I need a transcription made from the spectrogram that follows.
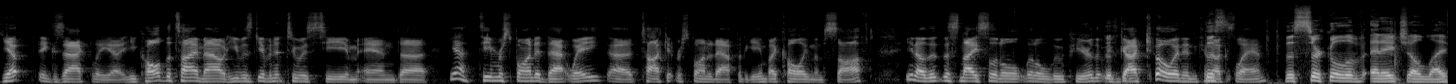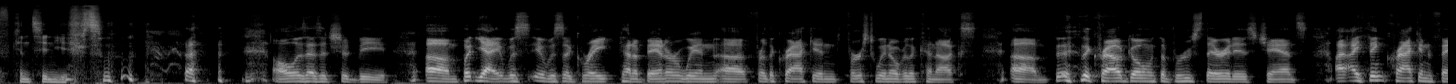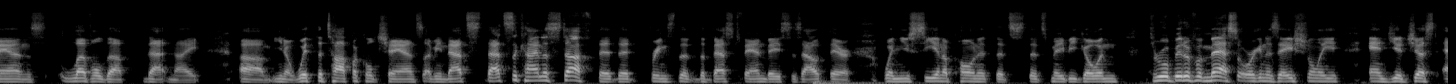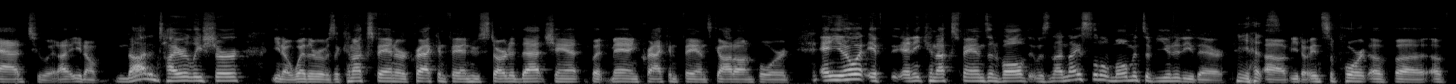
Yep, exactly. Uh, he called the timeout. He was giving it to his team, and uh, yeah, team responded that way. Uh, Tocchet responded after the game by calling them soft. You know, th- this nice little little loop here that we've got going in Canucks this, land. The circle of NHL life continues. all is as it should be. Um, but yeah, it was it was a great kind of banner win uh, for the Kraken, first win over the Canucks. Um, the, the crowd going with the Bruce there it is chance. I, I think Kraken fans leveled up that night. Um, you know, with the topical chance. I mean, that's that's the kind of stuff that that brings the the best fan bases out there. When you see an opponent that's that's maybe going through a bit of a mess organizationally, and you just add to it. I, you know, not entirely sure. You know, whether it was a Canucks fan or a Kraken fan who started that chant, but man, Kraken fans got on board. And you know what? If any Canucks fans involved, it was a nice little moment of unity there. Yes. Uh, you know, in support of uh, of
